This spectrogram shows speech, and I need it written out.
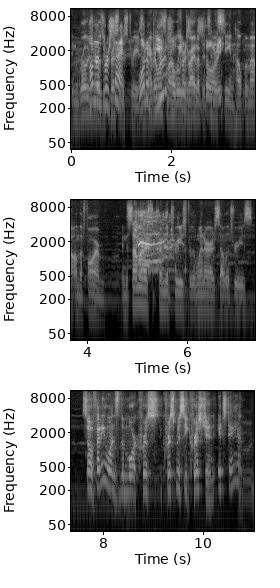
in rows and rows of Christmas trees. What and a every once in a while we'd drive up Christmas to story. Tennessee and help him out on the farm. In the summers to trim the trees. For the winter, sell the trees. So if anyone's the more Chris, Christmassy Christian, it's Dan.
